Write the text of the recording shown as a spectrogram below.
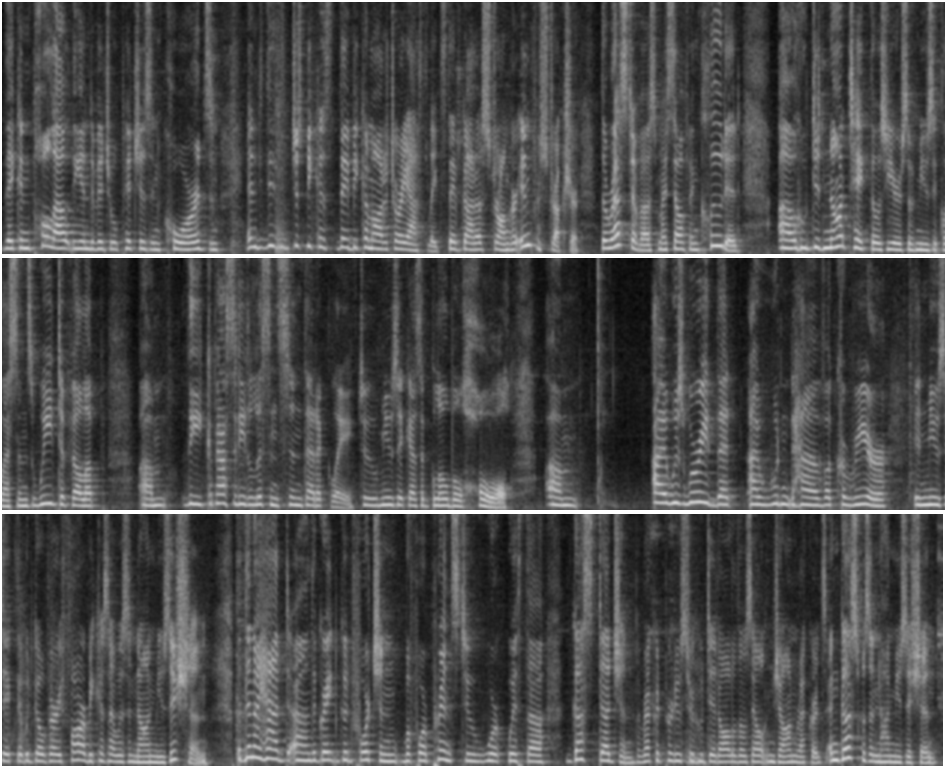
They can pull out the individual pitches and chords, and, and just because they become auditory athletes, they've got a stronger infrastructure. The rest of us, myself included, uh, who did not take those years of music lessons, we develop um, the capacity to listen synthetically to music as a global whole. Um, I was worried that I wouldn't have a career in music that would go very far because I was a non musician. But then I had uh, the great good fortune before Prince to work with uh, Gus Dudgeon, the record producer who did all of those Elton John records. And Gus was a non musician.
